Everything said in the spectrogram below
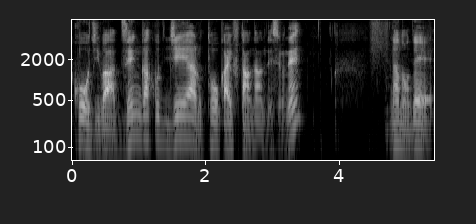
工事は全額 JR 東海負担なんですよね。なので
